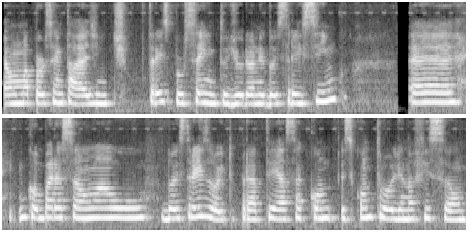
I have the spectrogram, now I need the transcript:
é uma porcentagem tipo 3% de urânio 235, é, em comparação ao 238, para ter essa, esse controle na fissão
